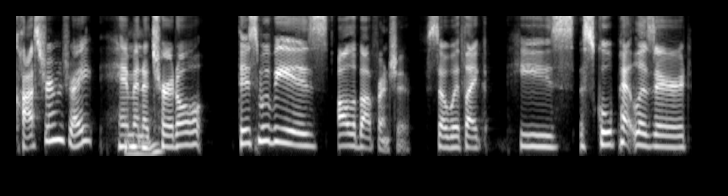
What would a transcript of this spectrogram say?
classrooms, right? Him and a Mhm. turtle. This movie is all about friendship. So with like he's a school pet lizard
